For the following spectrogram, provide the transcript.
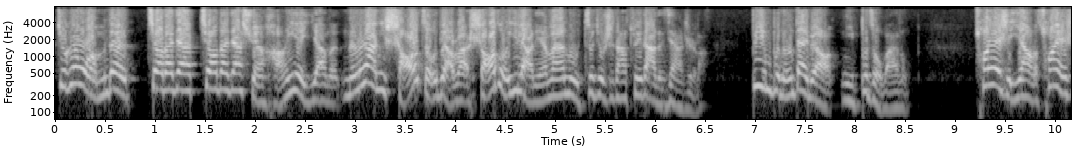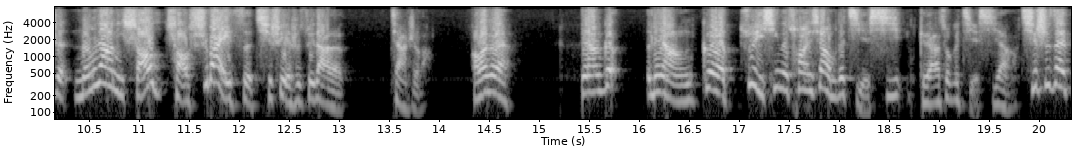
就跟我们的教大家教大家选行业一样的，能让你少走点弯，少走一两年弯路，这就是它最大的价值了，并不能代表你不走弯路。创业是一样的，创业是能让你少少失败一次，其实也是最大的价值了。好了，各位，两个两个最新的创业项目的解析，给大家做个解析啊。其实，在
